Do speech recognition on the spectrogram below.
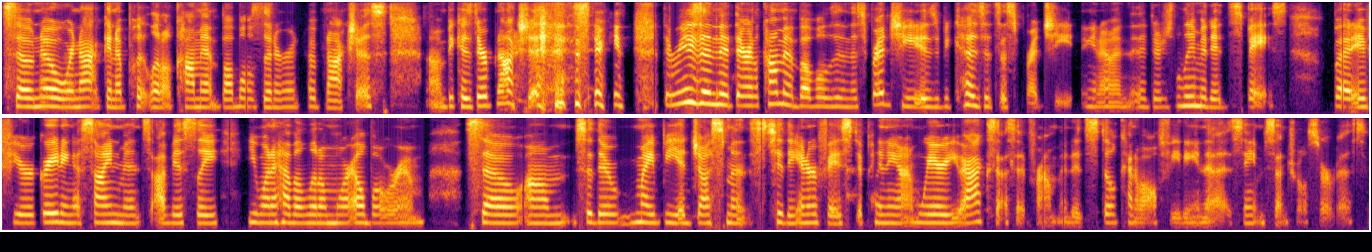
So no, we're not going to put little comment bubbles that are obnoxious um, because they're obnoxious. I mean, the reason that there are comment bubbles in the spreadsheet is because it's a spreadsheet, you know, and uh, there's limited space. But if you're grading assignments, obviously you want to have a little more elbow room. So, um, so there might be adjustments to the interface depending on where you access it from, and it's still kind of all feeding into that same central service.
